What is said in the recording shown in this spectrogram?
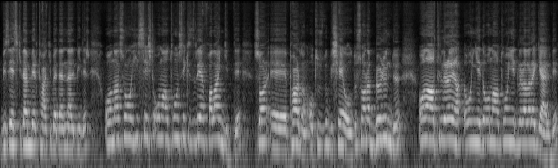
Bizi eskiden beri takip edenler bilir. Ondan sonra o hisse işte 16-18 liraya falan gitti. Sonra e, pardon 30'lu bir şey oldu. Sonra bölündü. 16 liraya 17 16 17 liralara geldi.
